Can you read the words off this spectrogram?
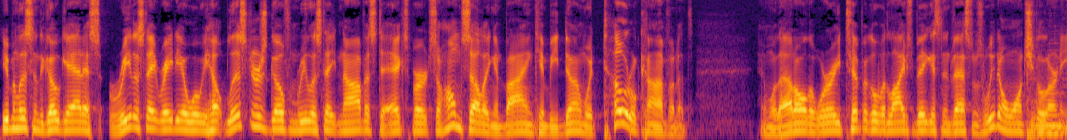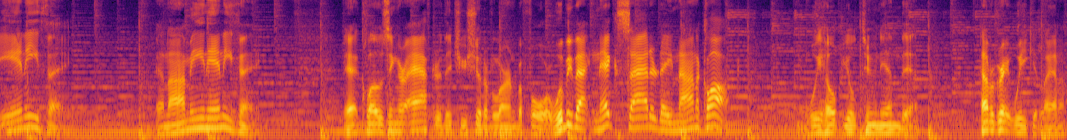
You've been listening to Go Gaddis Real Estate Radio, where we help listeners go from real estate novice to expert so home selling and buying can be done with total confidence and without all the worry typical with life's biggest investments, we don't want you to learn anything, and I mean anything, at closing or after that you should have learned before. We'll be back next Saturday, 9 o'clock. We hope you'll tune in then. Have a great week, Atlanta.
